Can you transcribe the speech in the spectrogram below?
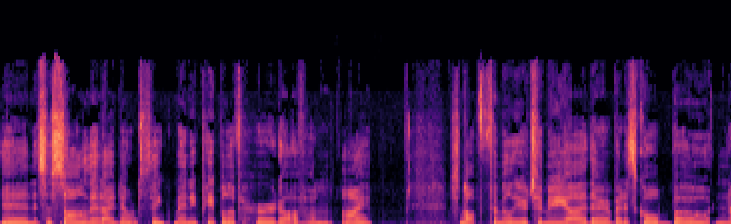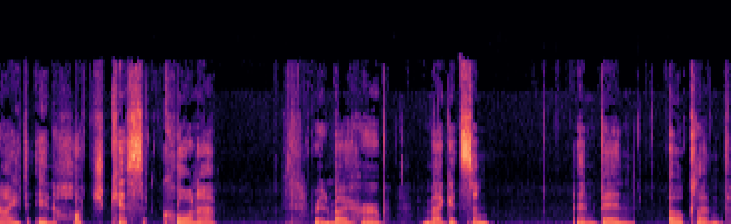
And it's a song that I don't think many people have heard of, and I it's not familiar to me either, but it's called Beau Night in Hotchkiss Corner, written by Herb Magidson and Ben Oakland.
